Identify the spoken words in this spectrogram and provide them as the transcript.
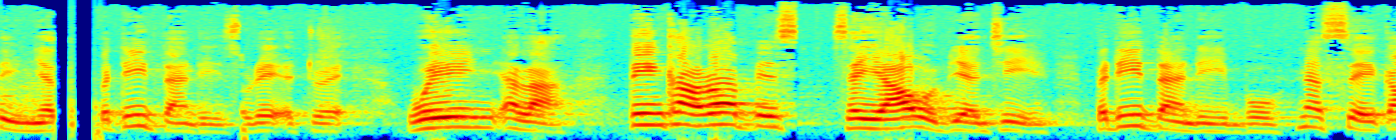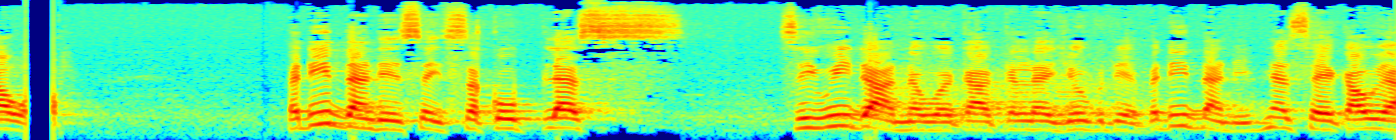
တိညာပဋိတန်တွေဆိုတဲ့အတွက်ဝိဟလာသင်္ခါရပစ္စဇယားကိုပြန်ကြည့်ရင်ပဋိတန်တွေဘုံ20ကောက်ပဋိတန်တွေစိတ်19 plus ဇီဝိဒနဝကကလရုပ်ပတိပဋိတန်တွေ20ကောက်ရ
